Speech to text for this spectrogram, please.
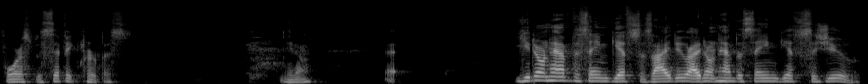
for a specific purpose. You know, uh, you don't have the same gifts as I do. I don't have the same gifts as you.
